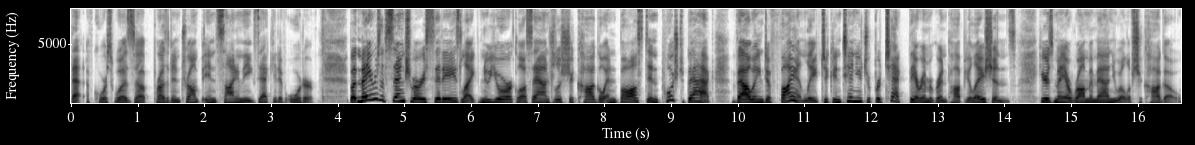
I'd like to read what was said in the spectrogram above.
That, of course, was uh, President Trump in signing the executive order. But mayors of sanctuary cities like New York, Los Angeles, Chicago, and Boston pushed back, vowing defiantly to continue to protect their immigrant populations. Here's Mayor Rahm Emanuel of Chicago.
